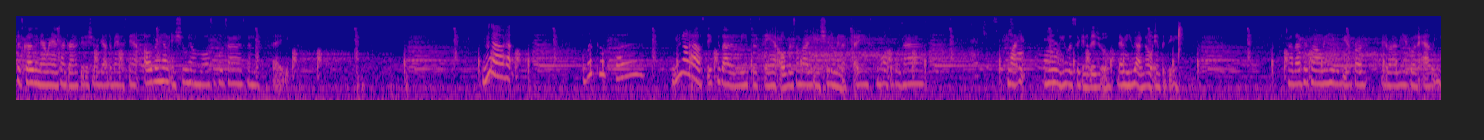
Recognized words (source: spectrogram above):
His cousin then ran and turned around to see the shooter get out the van and stand over him and shoot him multiple times in the face. You know how. What the fuck? You know how sick you gotta be to stand over somebody and shoot them in the face multiple times? Like, you you a sick individual. That means you have no empathy. I left his home when he would be approached by a vehicle in the alley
